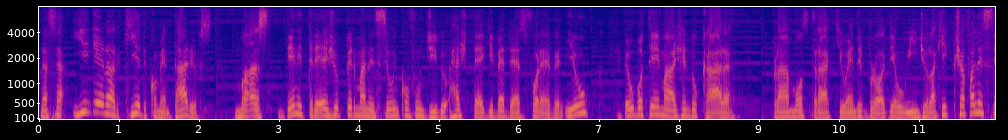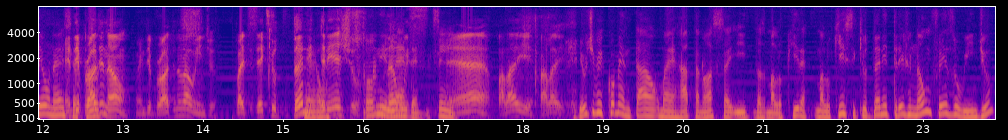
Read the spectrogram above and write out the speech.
nessa hierarquia de comentários. Mas Danny Trejo permaneceu inconfundível. Hashtag BDS Forever. E eu, eu botei a imagem do cara pra mostrar que o Andy Brody é o índio lá que já faleceu, né? Andy ator. Brody não. O Andy Brody não é o índio. Vai dizer que o Dani É, o Trejo Sonny não Landon, es- sim. É, fala aí, fala aí. Eu tive que comentar uma errata nossa e das maluquira, maluquice que o Dani Trejo não fez o índio.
